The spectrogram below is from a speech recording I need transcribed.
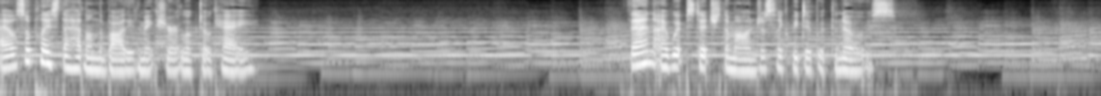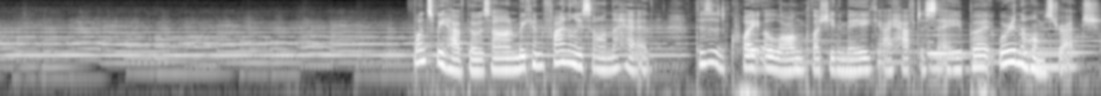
I also placed the head on the body to make sure it looked okay. Then I whip stitched them on just like we did with the nose. Once we have those on, we can finally sew on the head. This is quite a long plushie to make, I have to say, but we're in the home stretch.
